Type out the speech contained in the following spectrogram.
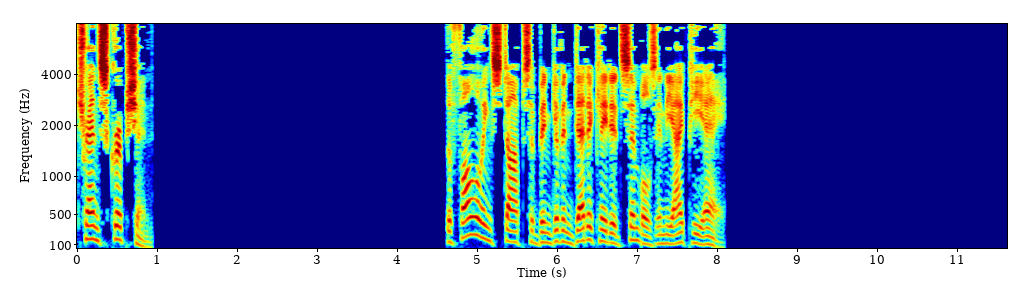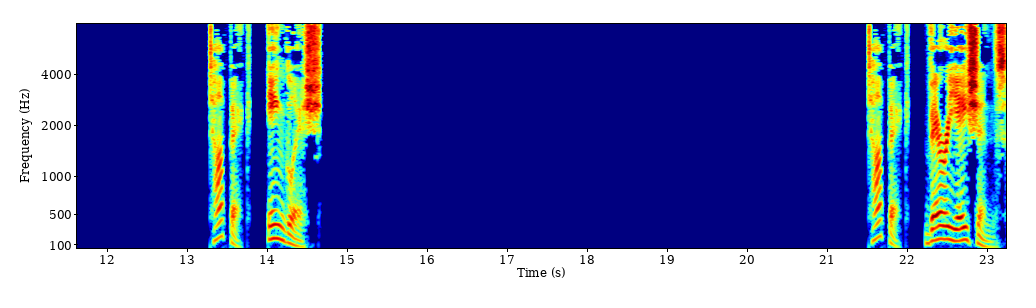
Transcription The following stops have been given dedicated symbols in the IPA. English Variations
